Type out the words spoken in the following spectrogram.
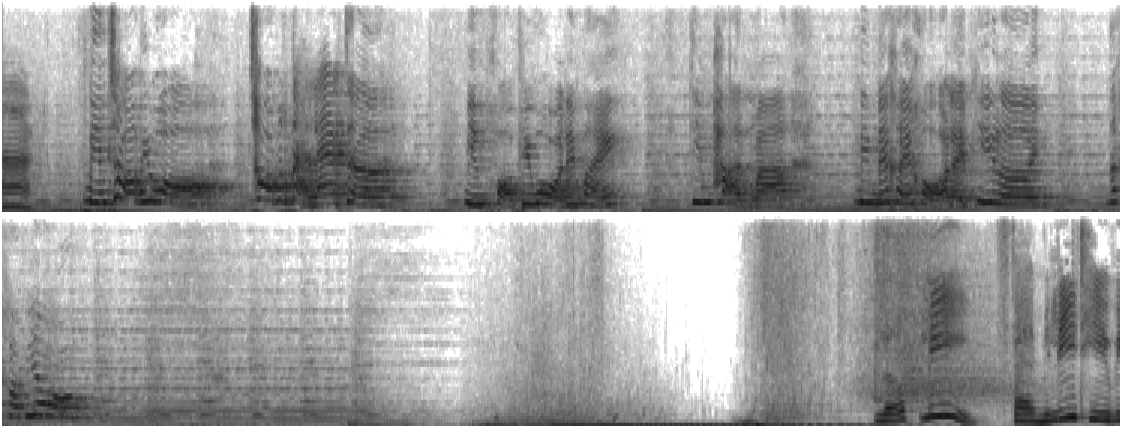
มาก บีมชอบพี่วอ ชอบตั้งแต่แรกเจอ บีมขอพี่วอได้ไหมที่ผ่านมา บีมไม่เคยขออะไรพี่เลย นะคะพี่ออม Lovely Family TV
